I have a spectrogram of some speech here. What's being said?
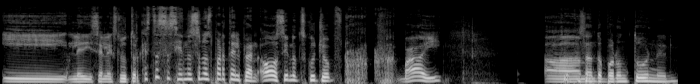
Y le dice el ex Luthor, ¿qué estás haciendo? Eso no es parte del plan. Oh, sí, no te escucho. Bye. Um, pasando por un túnel.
